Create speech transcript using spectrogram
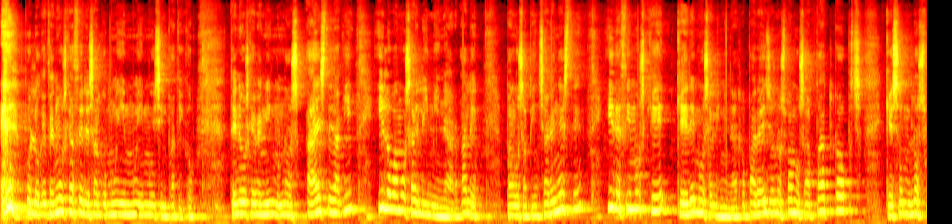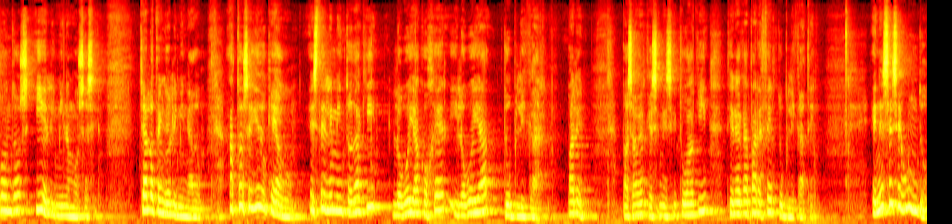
Pues lo que tenemos que hacer es algo muy, muy, muy simpático. Tenemos que venirnos a este de aquí y lo vamos a eliminar, ¿vale? Vamos a pinchar en este y decimos que queremos eliminarlo. Para ello nos vamos a Pathrops, que son los fondos, y eliminamos ese. Ya lo tengo eliminado. Acto seguido, ¿qué hago? Este elemento de aquí lo voy a coger y lo voy a duplicar, ¿vale? Vas a ver que si me sitúo aquí, tiene que aparecer duplicate. En ese segundo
